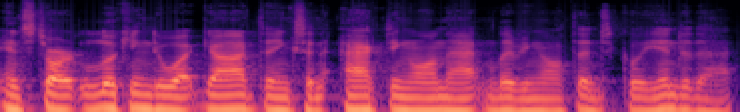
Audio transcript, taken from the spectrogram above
and start looking to what God thinks and acting on that and living authentically into that.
